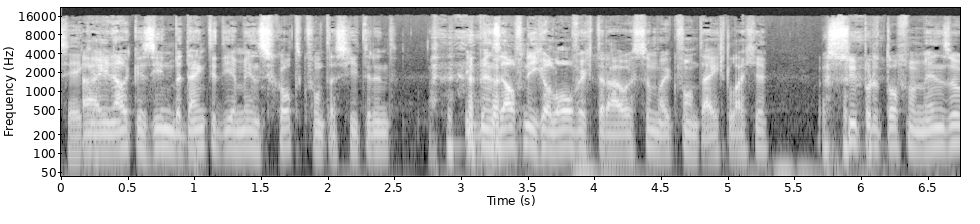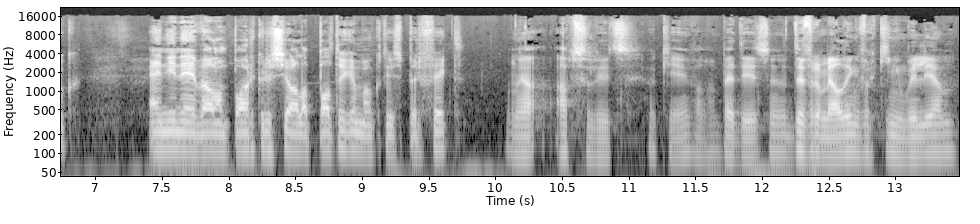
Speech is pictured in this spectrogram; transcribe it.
Zeker. Uh, in elke zin bedankte die mens God. Ik vond dat schitterend. ik ben zelf niet gelovig trouwens, maar ik vond het echt lachen. Super toffe mens ook. En die heeft wel een paar cruciale potten gemaakt, dus perfect. Ja, absoluut. Oké, voilà. bij deze. De vermelding voor King William.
